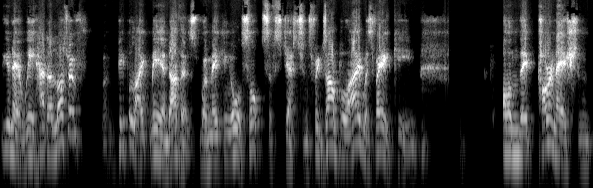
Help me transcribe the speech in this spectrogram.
you know we had a lot of people like me and others were making all sorts of suggestions. For example, I was very keen on the coronation,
